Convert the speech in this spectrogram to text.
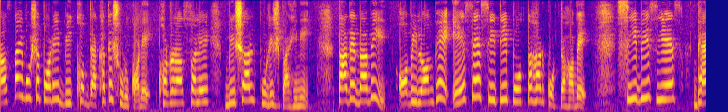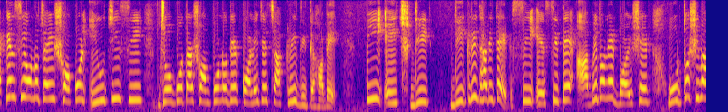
রাস্তায় বসে পড়ে বিক্ষোভ দেখাতে শুরু করে ঘটনাস্থলে বিশাল পুলিশ বাহিনী। তাদের দাবি, অবিলম্বে এসএসসিটি প্রত্যাহার করতে হবে। সিবিসিএস ভ্যাকেন্সি অনুযায়ী সকল ইউজিসি যোগ্যতা সম্পন্নদের কলেজে চাকরি দিতে হবে। পিএইচডি ডিগ্রিধারীদের সিএসসিতে আবেদনের বয়সের ঊর্ধ্বসীমা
